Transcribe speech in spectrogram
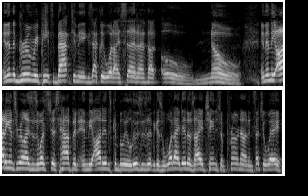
And then the groom repeats back to me exactly what I said, and I thought, oh no. And then the audience realizes what's just happened, and the audience completely loses it because what I did was I had changed a pronoun in such a way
